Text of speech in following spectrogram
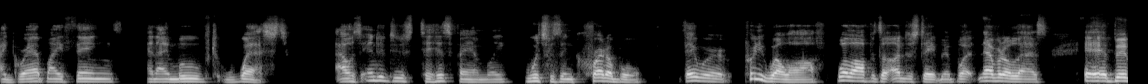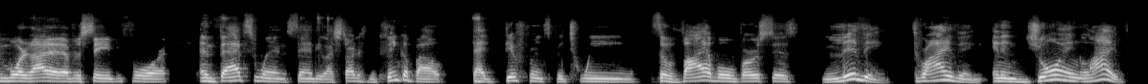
I grabbed my things and I moved west. I was introduced to his family, which was incredible. They were pretty well off. Well off is an understatement, but nevertheless, it had been more than I had ever seen before. And that's when, Sandy, I started to think about that difference between survival versus living, thriving, and enjoying life.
